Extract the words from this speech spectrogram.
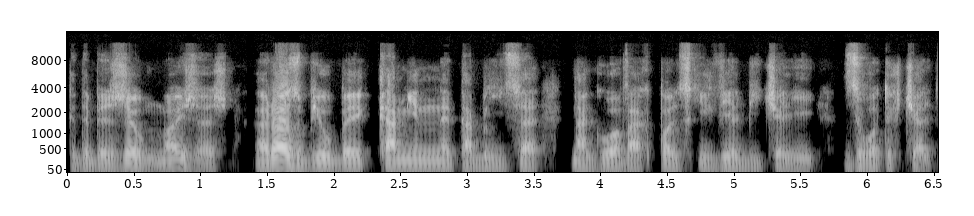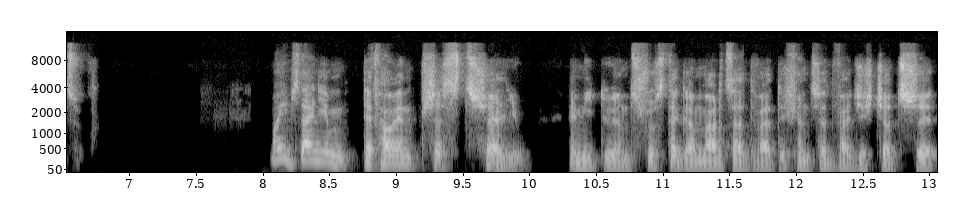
Gdyby żył Mojżesz, rozbiłby kamienne tablice na głowach polskich wielbicieli złotych cielców. Moim zdaniem TVN przestrzelił, emitując 6 marca 2023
